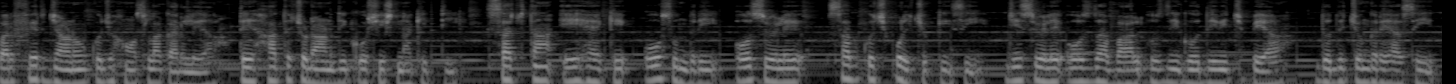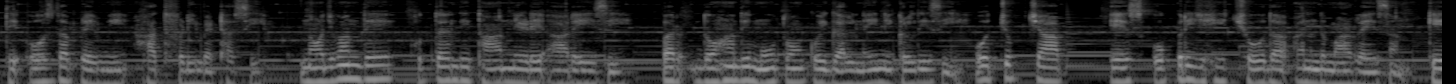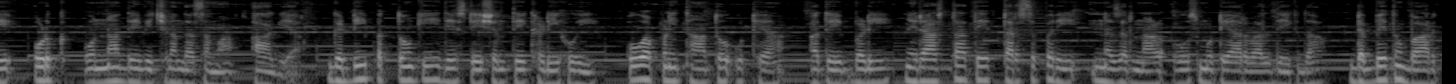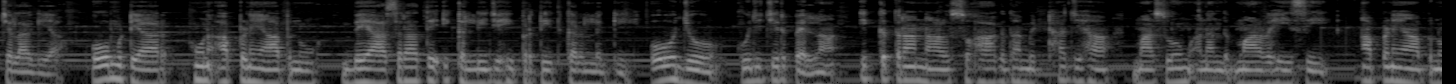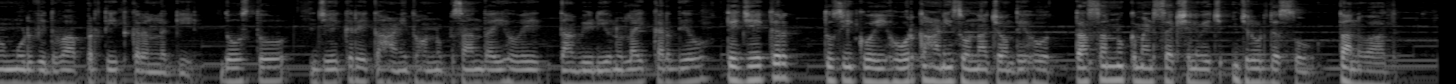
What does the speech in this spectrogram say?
ਪਰ ਫਿਰ ਜਾਣੋ ਕੁਝ ਹੌਸਲਾ ਕਰ ਲਿਆ ਤੇ ਹੱਥ ਛੁਡਾਉਣ ਦੀ ਕੋਸ਼ਿਸ਼ ਨਾ ਕੀਤੀ। ਸੱਚ ਤਾਂ ਇਹ ਹੈ ਕਿ ਉਹ ਸੁੰਦਰੀ ਉਸ ਵੇਲੇ ਸਭ ਕੁਝ ਭੁੱਲ ਚੁੱਕੀ ਸੀ, ਜਿਸ ਵੇਲੇ ਉਸ ਦਾ ਬਾਲ ਉਸ ਦੀ ਗੋਦੀ ਵਿੱਚ ਪਿਆ, ਦੁੱਧ ਚੁੰਗ ਰਿਹਾ ਸੀ ਤੇ ਉਸ ਦਾ ਪ੍ਰੇਮੀ ਹੱਥ ਫੜੀ ਬੈਠਾ ਸੀ। ਨੌਜਵਾਨ ਦੇ ਉਤਰਨ ਦੀ ਥਾਂ ਨੇੜੇ ਆ ਰਹੀ ਸੀ, ਪਰ ਦੋਹਾਂ ਦੇ ਮੂੰਹ ਤੋਂ ਕੋਈ ਗੱਲ ਨਹੀਂ ਨਿਕਲਦੀ ਸੀ। ਉਹ ਚੁੱਪਚਾਪ ਇਸ ਉਪਰੀ ਜਿਹੀ ਛੋਹ ਦਾ ਆਨੰਦ ਮਾਣ ਰਹੇ ਸਨ ਕਿ ਉੜਕ ਉਹਨਾਂ ਦੇ ਵਿਛੜਨ ਦਾ ਸਮਾਂ ਆ ਗਿਆ। ਗੱਡੀ ਪੱਤੋਂ ਕੀ ਦੇ ਸਟੇਸ਼ਨ ਤੇ ਖੜੀ ਹੋਈ। ਉਹ ਆਪਣੀ ਥਾਂ ਤੋਂ ਉੱਠਿਆ ਅਤੇ ਬੜੀ ਨਿਰਾਸ਼ਤਾ ਤੇ ਤਰਸ ਭਰੀ ਨਜ਼ਰ ਨਾਲ ਉਸ ਮੁਟਿਆਰ ਵੱਲ ਦੇਖਦਾ, ਡੱਬੇ ਤੋਂ ਬਾਹਰ ਚਲਾ ਗਿਆ। ਉਹ ਮੁਟਿਆਰ ਹੁਣ ਆਪਣੇ ਆਪ ਨੂੰ ਬੇਆਸਰਾ ਤੇ ਇਕੱਲੀ ਜਿਹੀ ਪ੍ਰਤੀਤ ਕਰਨ ਲੱਗੀ। ਉਹ ਜੋ ਕੁਝ ਚਿਰ ਪਹਿਲਾਂ ਇੱਕ ਤਰ੍ਹਾਂ ਨਾਲ ਸੁਹਾਗ ਦਾ ਮਿੱਠਾ ਜਿਹਾ ਮਾਸੂਮ ਆਨੰਦ ਮਾਣ ਰਹੀ ਸੀ, ਆਪਣੇ ਆਪ ਨੂੰ ਮੁੜ ਵਿਧਵਾ ਪ੍ਰਤੀਤ ਕਰਨ ਲੱਗੀ। ਦੋਸਤੋ, ਜੇਕਰ ਇਹ ਕਹਾਣੀ ਤੁਹਾਨੂੰ ਪਸੰਦ ਆਈ ਹੋਵੇ, ਤਾਂ ਵੀਡੀਓ ਨੂੰ ਲਾਈਕ ਕਰ ਦਿਓ। ਤੇ ਜੇਕਰ ਤੁਸੀਂ ਕੋਈ ਹੋਰ ਕਹਾਣੀ ਸੁਣਨਾ ਚਾਹੁੰਦੇ ਹੋ, ਤਾਂ ਸਾਨੂੰ ਕਮੈਂਟ ਸੈਕਸ਼ਨ ਵਿੱਚ ਜਰੂਰ ਦੱਸੋ। ਧੰਨਵਾਦ।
